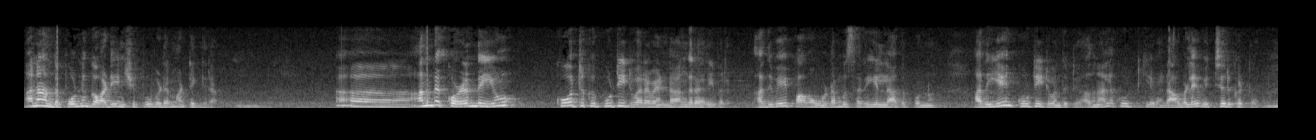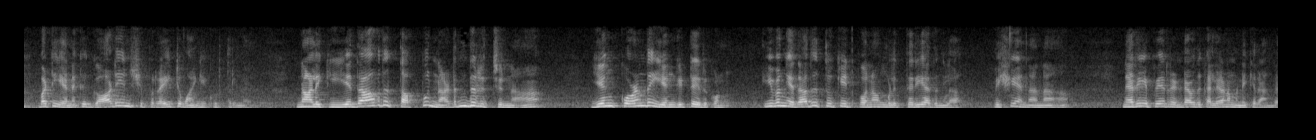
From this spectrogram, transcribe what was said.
ஆனால் அந்த பொண்ணு கார்டியன்ஷிப்பு விட மாட்டேங்கிறா. ஆஹ் அந்த குழந்தையும் கோர்ட்டுக்கு கூட்டிகிட்டு வர வேண்டாங்கிறார் இவர். அதுவே பாவம் உடம்பு சரியில்லாத பொண்ணு. அதை ஏன் கூட்டிகிட்டு வந்துட்டு? அதனால கூட்டிக்க வேண்டாம். அவளே வச்சிருக்கட்டும். பட் எனக்கு கார்டியன்ஷிப் ரைட்டு வாங்கி கொடுத்துருங்க. நாளைக்கு ஏதாவது தப்பு நடந்துருச்சுன்னா என் குழந்தை என்கிட்ட இருக்கணும். இவங்க ஏதாவது தூக்கிட்டு போனால் உங்களுக்கு தெரியாதுங்களா? விஷயம் என்னன்னா நிறைய பேர் ரெண்டாவது கல்யாணம் பண்ணிக்கிறாங்க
